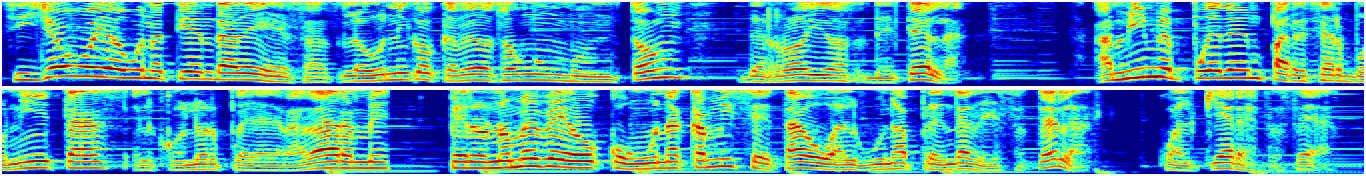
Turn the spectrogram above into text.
si yo voy a una tienda de esas, lo único que veo son un montón de rollos de tela. A mí me pueden parecer bonitas, el color puede agradarme, pero no me veo con una camiseta o alguna prenda de esa tela, cualquiera esta sea.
